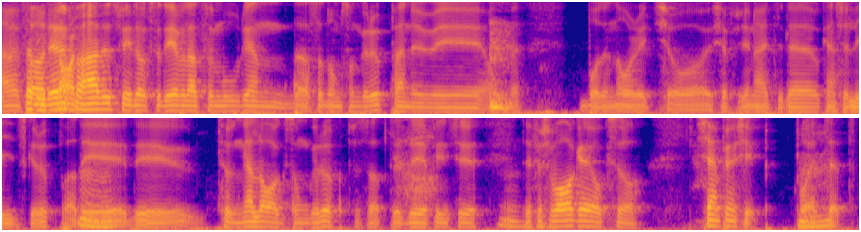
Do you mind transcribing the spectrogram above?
ja, Fördelen för Huddersfield också det är väl att förmodligen alltså de som går upp här nu är om både Norwich och Sheffield United och kanske Leeds går upp. Va? Det, är, mm. det är tunga lag som går upp så att det, det finns ju, mm. det försvagar ju också Championship på mm. ett sätt.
